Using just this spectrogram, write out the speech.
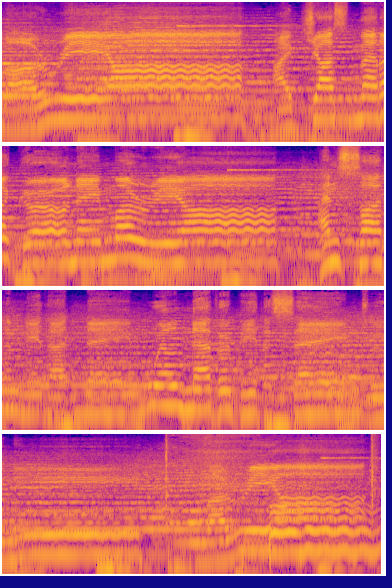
Maria. I just met a girl named Maria, and suddenly that name will never be the same to me. Maria.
